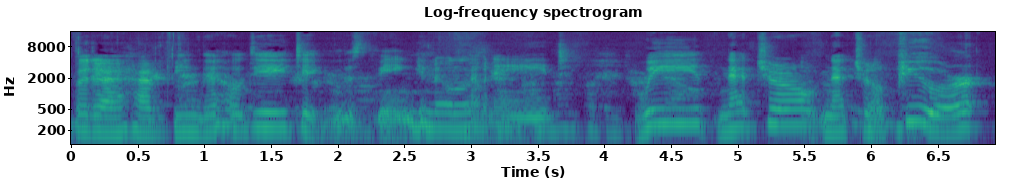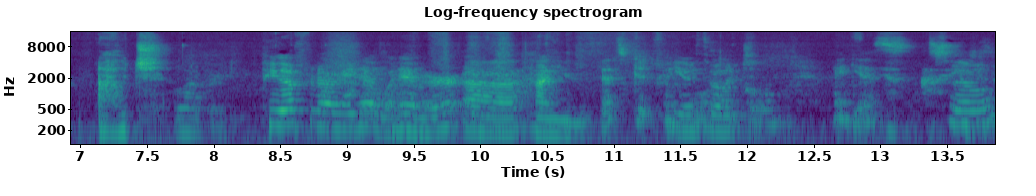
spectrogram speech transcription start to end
But I have been the whole day taking this thing, you know, lemonade with natural, natural, pure, ouch, pure Florida, whatever, uh, honey. That's good for your throat, I guess. So,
